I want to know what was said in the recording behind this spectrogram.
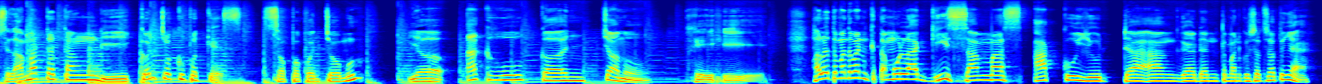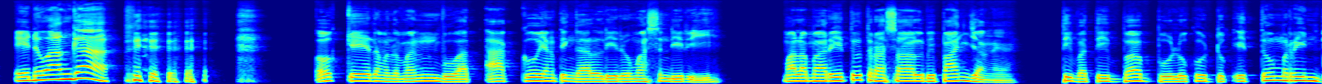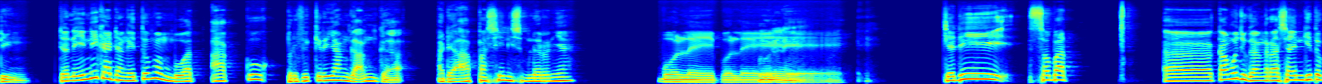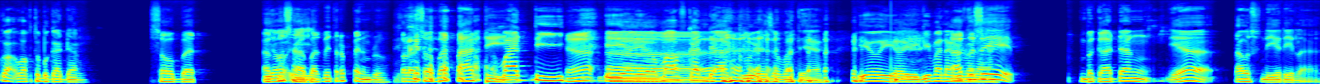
Selamat datang di Koncoku Podcast. Sopo koncomu? Yo, aku koncomu. Hehe. Halo teman-teman, ketemu lagi sama aku Yuda Angga dan temanku satu-satunya. Edo Angga. Oke teman-teman, buat aku yang tinggal di rumah sendiri, malam hari itu terasa lebih panjang ya. Tiba-tiba bulu kuduk itu merinding. Dan ini kadang itu membuat aku berpikir yang enggak-enggak. Ada apa sih ini sebenarnya? Boleh, boleh. Boleh. Jadi sobat, eh, kamu juga ngerasain gitu kok waktu begadang? Sobat. Aku Yoi. sahabat Peter Pan, Bro. Kalau sobat padi. Padi. Ya, Iya, iya, eh, maafkan aku ya sobat ya. Yo, yo, yo. gimana gimana? Aku sih begadang ya tahu sendiri lah.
